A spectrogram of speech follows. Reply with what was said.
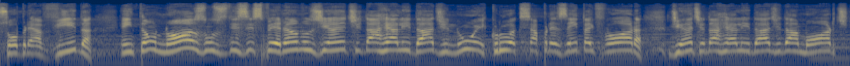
sobre a vida, então nós nos desesperamos diante da realidade nua e crua que se apresenta aí fora, diante da realidade da morte,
